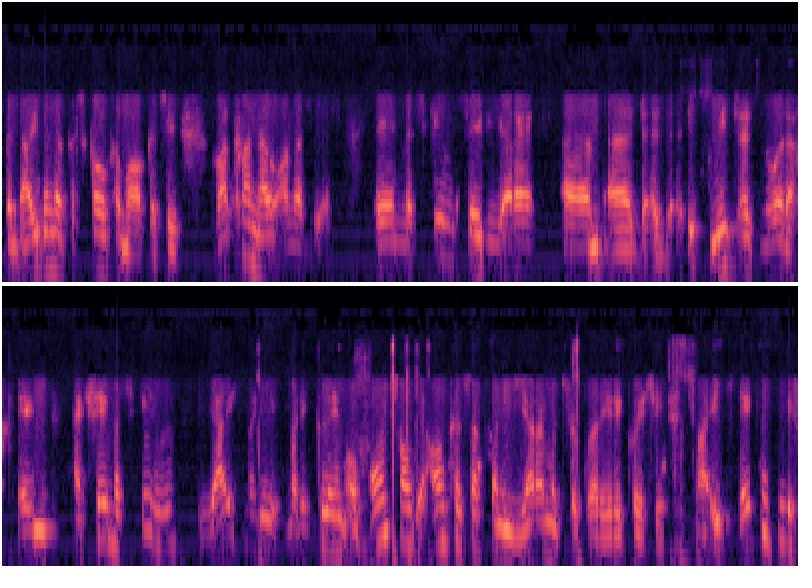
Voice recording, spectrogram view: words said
beduidende verskil gemaak het nie, wat gaan nou anders wees? En miskien sê die Here ehm um, uh, iets nuuts is nodig en ek sê miskien juist met die met die klem op. Ons sal die aangesig van die Here moet soek oor hierdie kwessie. Maar iets definitief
